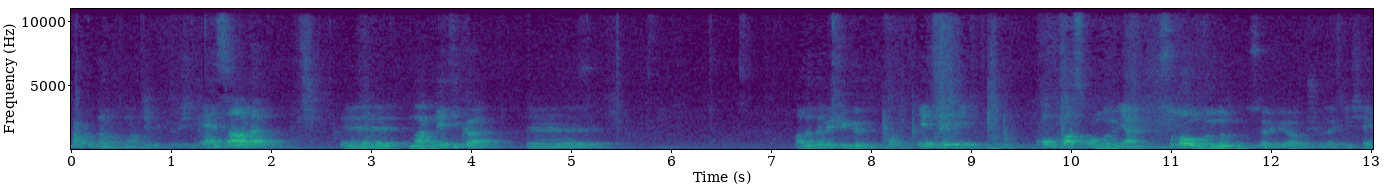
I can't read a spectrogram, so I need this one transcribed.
buradan okumam gerekiyor. En sağda e, Magnetica e, adında bir figür. Elinde bir kompas olduğunu yani pusula olduğunu söylüyor şuradaki şey.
